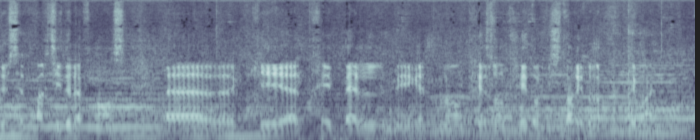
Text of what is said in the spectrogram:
de cette partie de la France qui est très belle, mais également très ancrée dans l'histoire et dans le patrimoine.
